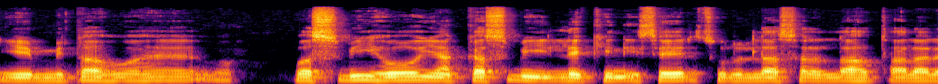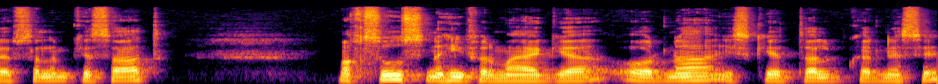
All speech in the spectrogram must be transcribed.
ये मिटा हुआ है वसबी हो या कसबी, लेकिन इसे रसूलुल्लाह सल्लल्लाहु अलैहि वसल्लम के साथ मखसूस नहीं फरमाया गया और ना इसके तलब करने से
